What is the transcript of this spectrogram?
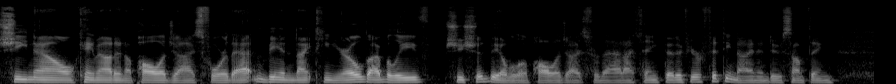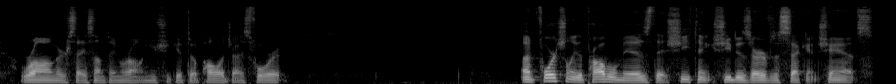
she now came out and apologized for that. And being a 19 year old, I believe she should be able to apologize for that. I think that if you're 59 and do something wrong or say something wrong, you should get to apologize for it. Unfortunately, the problem is that she thinks she deserves a second chance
